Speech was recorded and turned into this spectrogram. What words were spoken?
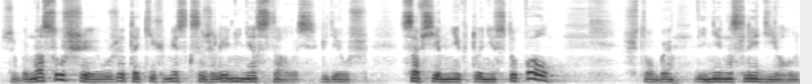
чтобы на суше уже таких мест, к сожалению, не осталось, где уж совсем никто не ступал, чтобы и не наследил.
